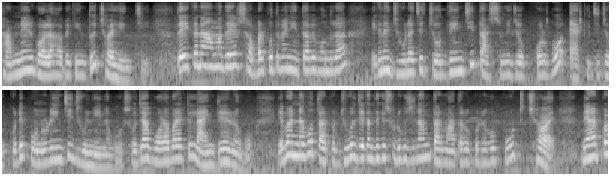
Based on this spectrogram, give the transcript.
সামনের গলা হবে কিন্তু ছয় ইঞ্চি। তো এখানে আমাদের সবার প্রথমে নিতে হবে বন্ধুরা, এখানে ঝুল আছে চোদ্দ ইঞ্চি, তার সঙ্গে যোগ করব এক ইঞ্চি, যোগ করে পনেরো ইঞ্চি ঝুল নিয়ে নেব। সোজা বরাবর একটা লাইন টেনে নেব। এবার নেব তারপর ঝুল যেখান থেকে শুরু করেছিলাম, তার মাথার উপর নেব পুট ছয়। নেওয়ার পর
